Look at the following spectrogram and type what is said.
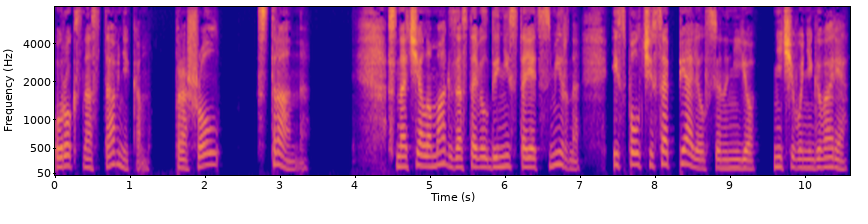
Урок с наставником прошел странно. Сначала маг заставил Денис стоять смирно и с полчаса пялился на нее, ничего не говоря.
